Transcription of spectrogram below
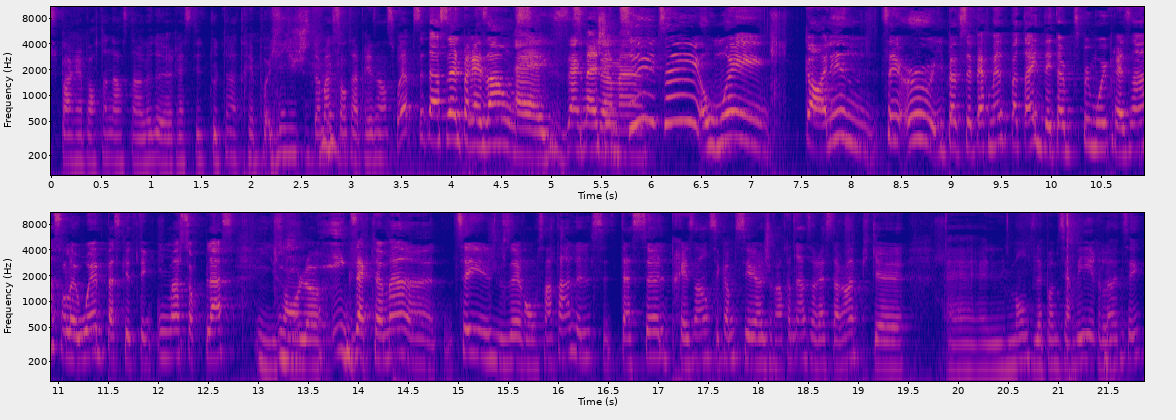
super important dans ce temps-là de rester tout le temps très poli, justement, sur ta présence web. C'est ta seule présence. Exactement. T'imagines-tu, tu sais, au moins, Colin, tu sais, eux, ils peuvent se permettre peut-être d'être un petit peu moins présents sur le web parce que techniquement, sur place, Ils sont là. Exactement. Tu sais, je veux dire, on s'entend, là, c'est ta seule présence. C'est comme si euh, je rentrais dans un restaurant puis que euh, le monde voulait pas me servir, là, tu sais.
